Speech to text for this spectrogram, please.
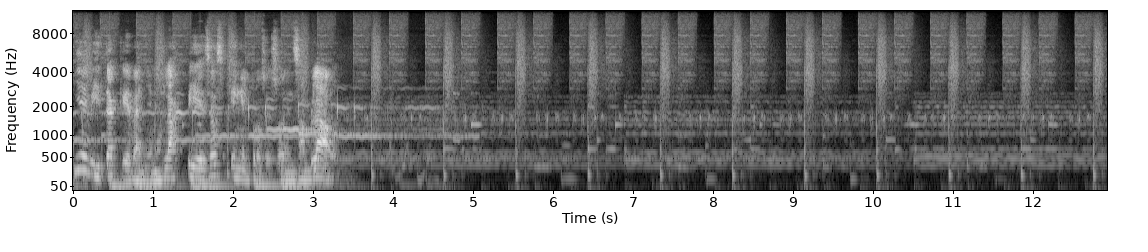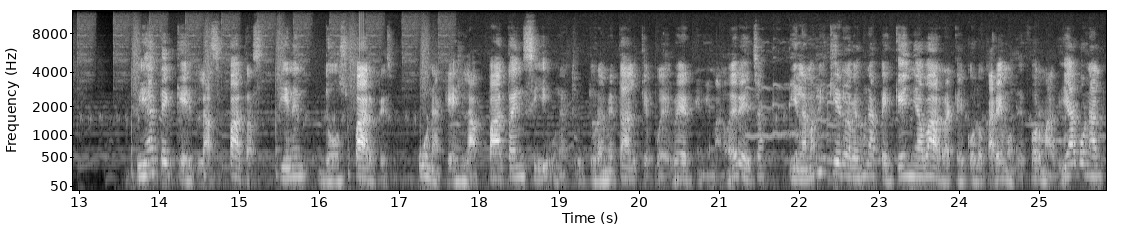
y evita que dañemos las piezas en el proceso de ensamblado. Fíjate que las patas tienen dos partes, una que es la pata en sí, una estructura de metal que puedes ver en mi mano derecha, y en la mano izquierda ves una pequeña barra que colocaremos de forma diagonal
